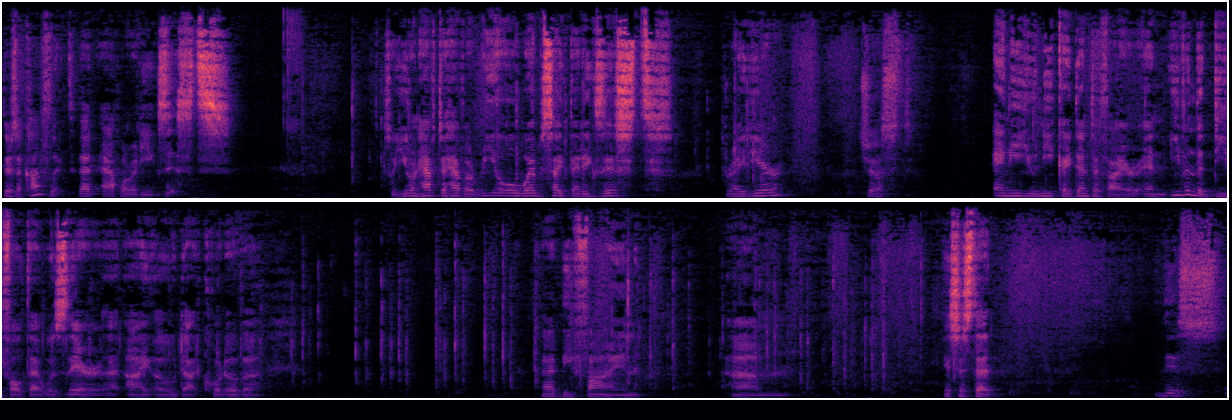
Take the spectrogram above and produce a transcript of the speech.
there's a conflict. That app already exists. So you don't have to have a real website that exists right here. Just any unique identifier, and even the default that was there, that io.cordova, that'd be fine. Um, it's just that this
